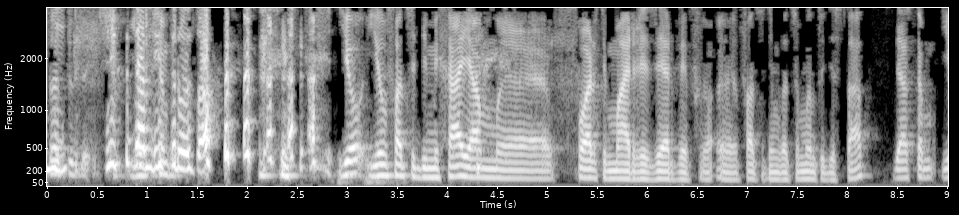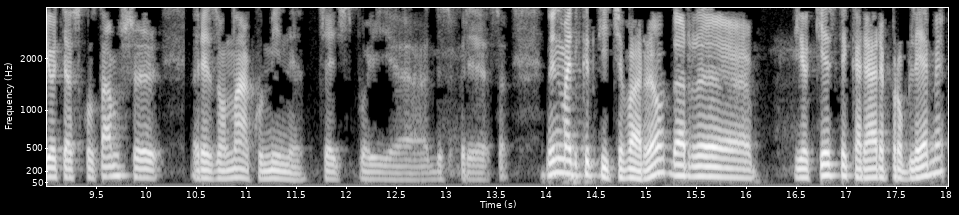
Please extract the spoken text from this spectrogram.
tot... Te-am distrus-o. eu, eu față de Mihai am uh, foarte mari rezerve f- uh, față de învățământul de stat. De asta eu te ascultam și rezona cu mine ceea ce spui uh, despre... Nu numai decât că e ceva rău, dar uh, e o chestie care are probleme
